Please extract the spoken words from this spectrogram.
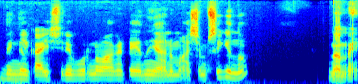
നിങ്ങൾക്ക് ഐശ്വര്യപൂർണമാകട്ടെ എന്ന് ഞാനും ആശംസിക്കുന്നു. നന്ദി.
